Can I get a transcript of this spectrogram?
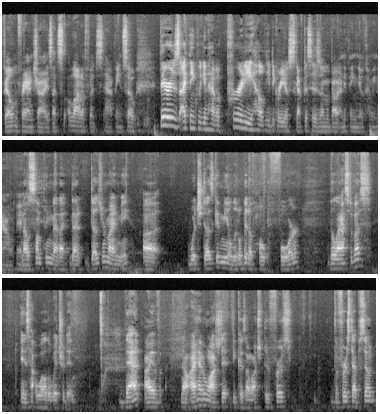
film franchise, that's a lot of what's happening. So there is, I think, we can have a pretty healthy degree of skepticism about anything new coming out. And Now something that I that does remind me, uh, which does give me a little bit of hope for The Last of Us, is how well The Witcher did. That I have now I haven't watched it because I watched the first the first episode,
